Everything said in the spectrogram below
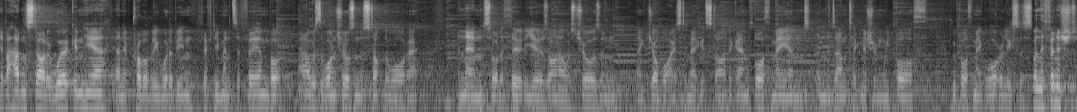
If I hadn't started working here, then it probably would have been 50 minutes of fame, but I was the one chosen to stop the water. And then sort of 30 years on, I was chosen, like job-wise, to make it start again. Both me and, and the dam technician, we both we both make water releases. When they finished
